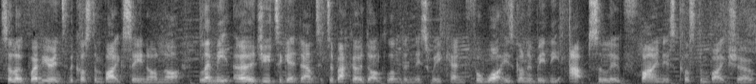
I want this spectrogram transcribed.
So look, whether you're into the custom bike scene or not, let me urge you to get down to Tobacco Dock London this weekend for what is going to be the absolute finest custom bike show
